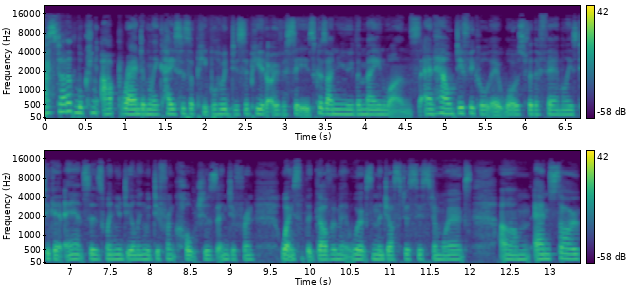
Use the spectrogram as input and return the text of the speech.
I started looking up randomly cases of people who had disappeared overseas because I knew the main ones and how difficult it was for the families to get answers when you're dealing with different cultures and different ways that the government works and the justice system works. Um, and so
